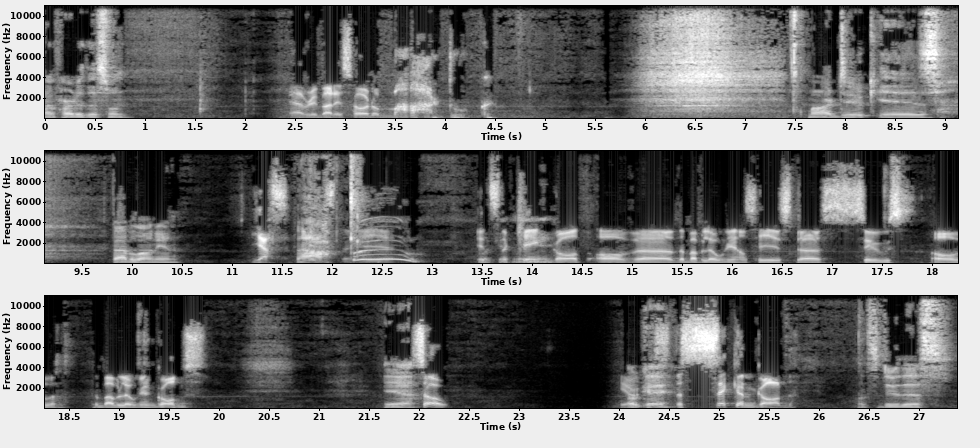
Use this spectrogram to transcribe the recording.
I've heard of this one. Everybody's heard of Marduk. Marduk is Babylonian. Yes. Ah, it's the, It's Look the king me. god of uh, the Babylonians. He is the Zeus of the Babylonian gods. Yeah. So, here Okay. is the second god. Let's do this.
